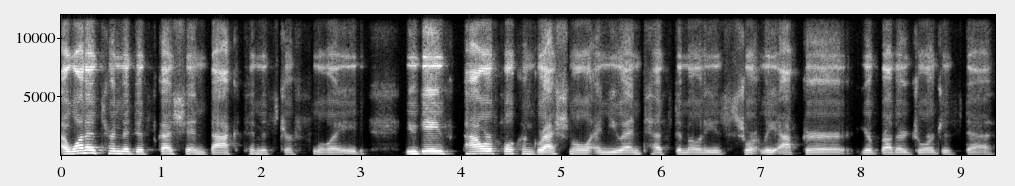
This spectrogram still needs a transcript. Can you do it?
I want to turn the discussion back to Mr. Floyd. You gave powerful congressional and UN testimonies shortly after your brother George's death.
